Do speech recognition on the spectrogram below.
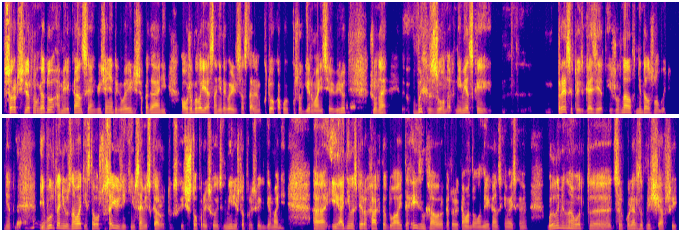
В 1944 году американцы и англичане договорились, что когда они, а уже было ясно, они договорились со Сталиным, кто какой кусок Германии себе берет, да. что на, в их зонах немецкой прессы, то есть газет и журналов не должно быть. Нет. Да. И будут они узнавать из того, что союзники им сами скажут, так сказать, что происходит в мире, что происходит в Германии. А, и одним из первых актов Дуайта Эйзенхауэра, который командовал американскими войсками, был именно вот э, циркуляр, запрещавший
